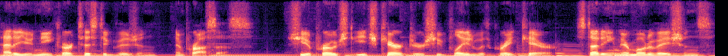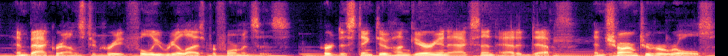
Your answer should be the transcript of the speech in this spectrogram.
had a unique artistic vision and process. She approached each character she played with great care, studying their motivations and backgrounds to create fully realized performances. Her distinctive Hungarian accent added depth and charm to her roles,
